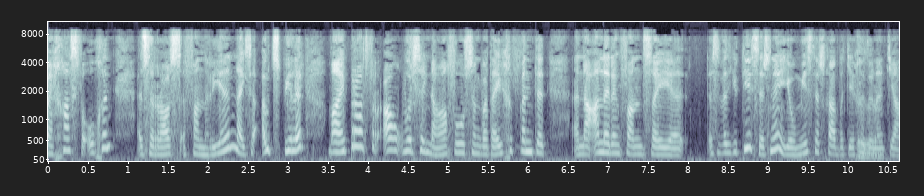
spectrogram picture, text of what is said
My gas vanoggend is Ras van Reen. Hy's 'n oud speler, maar hy praat veral oor sy navorsing wat hy gevind het na aanleiding van sy uh, dis wat jou teses nê jou meesterskap wat jy gedoen het ja.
